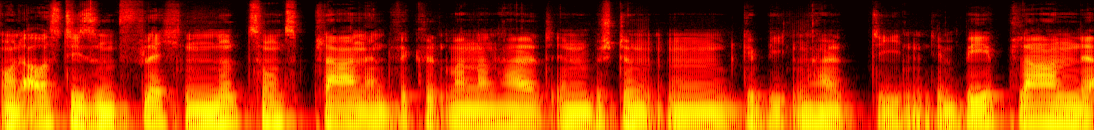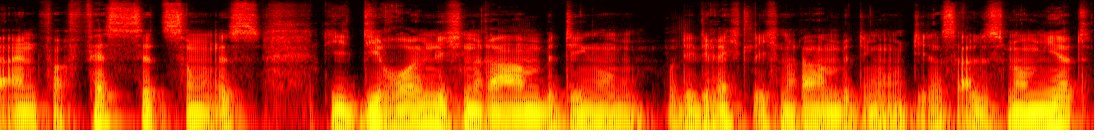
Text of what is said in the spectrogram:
Und aus diesem Flächennutzungsplan entwickelt man dann halt in bestimmten Gebieten halt die, den B-Plan, der einfach Festsetzung ist, die, die räumlichen Rahmenbedingungen oder die rechtlichen Rahmenbedingungen, die das alles normiert.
